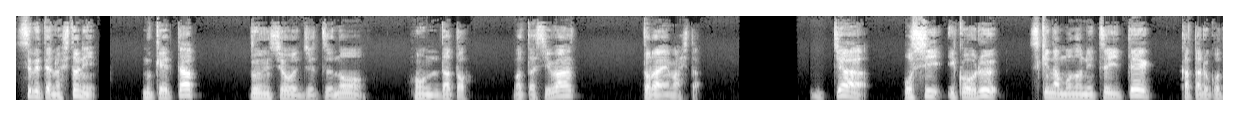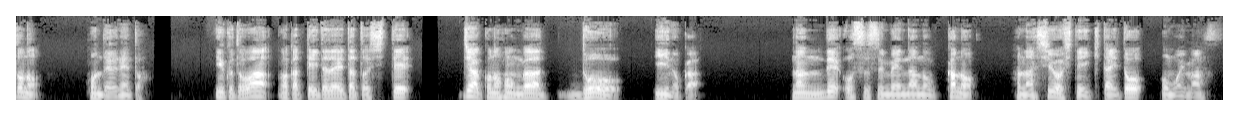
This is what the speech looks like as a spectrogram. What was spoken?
すべての人に向けた文章術の本だと私は捉えました。じゃあ、推しイコール好きなものについて語ることの本だよねということは分かっていただいたとして、じゃあこの本がどういいのか、なんでおすすめなのかの話をしていきたいと思います。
